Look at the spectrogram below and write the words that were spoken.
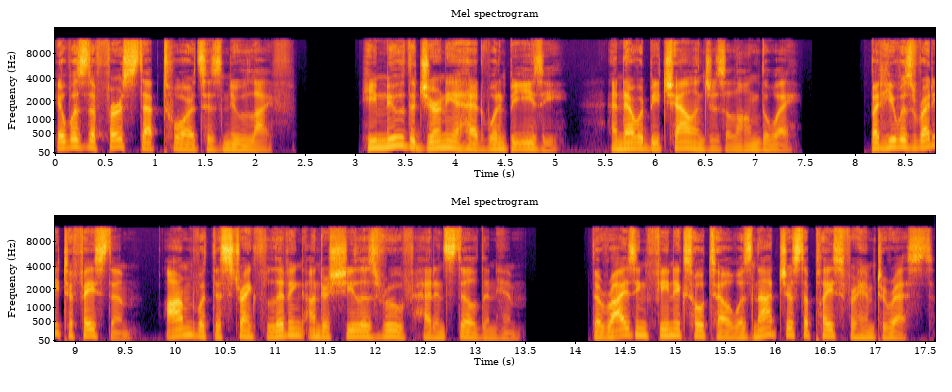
It was the first step towards his new life. He knew the journey ahead wouldn't be easy, and there would be challenges along the way. But he was ready to face them, armed with the strength living under Sheila's roof had instilled in him. The Rising Phoenix Hotel was not just a place for him to rest,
